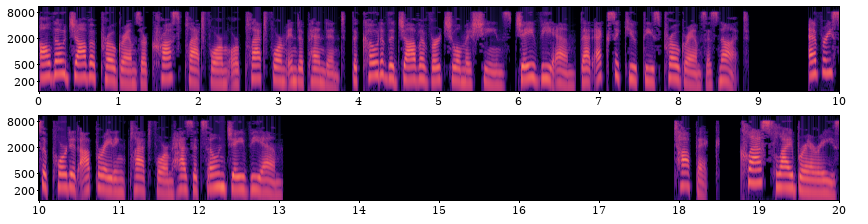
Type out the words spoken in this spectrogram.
Although Java programs are cross-platform or platform-independent, the code of the Java Virtual Machines JVM that execute these programs is not. Every supported operating platform has its own JVM, Topic: Class libraries.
